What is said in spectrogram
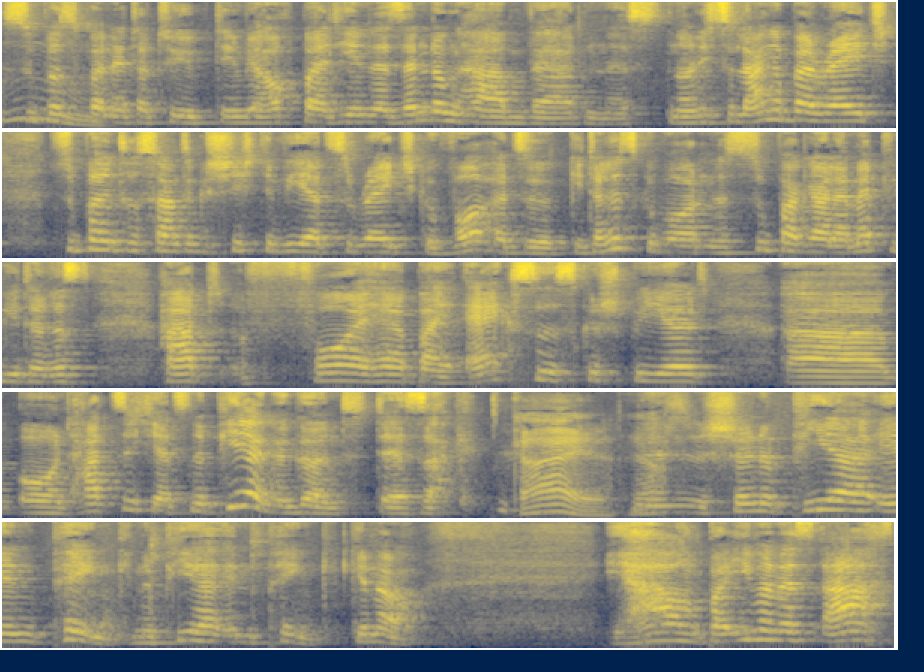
Super, hm. super netter Typ, den wir auch bald hier in der Sendung haben werden. Ist noch nicht so lange bei Rage. Super interessante Geschichte, wie er zu Rage geworden, also Gitarrist geworden ist. Super geiler Metal-Gitarrist. Hat vorher bei Axis gespielt. Äh, und hat sich jetzt eine Pia gegönnt, der Sack. Geil. Ja. Eine schöne Pia in Pink. Eine Pia in Pink, genau. Ja, und bei Ivanes, ach,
